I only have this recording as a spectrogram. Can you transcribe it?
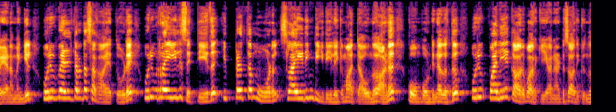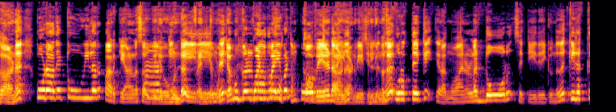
വേണമെങ്കിൽ ഒരു വെൽഡറുടെ സഹായത്തോടെ ഒരു റെയിൽ സെറ്റ് ചെയ്ത് ഇപ്പോഴത്തെ മോഡൽ സ്ലൈഡിംഗ് രീതിയിലേക്ക് മാറ്റാവുന്നതാണ്. കോമ്പൗണ്ടിനകത്ത് ഒരു വലിയ കാർ പാർക്ക് ചെയ്യാനായിട്ട് സാധിക്കുന്നതാണ്. കൂടാതെ ടൂ വീലർ പാർക്ക് ചെയ്യാനുള്ള സൗകര്യവുമുണ്ട്. ഫ്രണ്ട് മുറ്റം മുകൾ വൺ ബൈ വൺ കവേർഡ് ആണ് വീട്ടിരിക്കുന്നത്. പുറത്തേക്ക് ഇറങ്ങുവാനുള്ള ഡോറ് സെറ്റ് ചെയ്തിരിക്കുന്നത്. കിഴക്ക്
